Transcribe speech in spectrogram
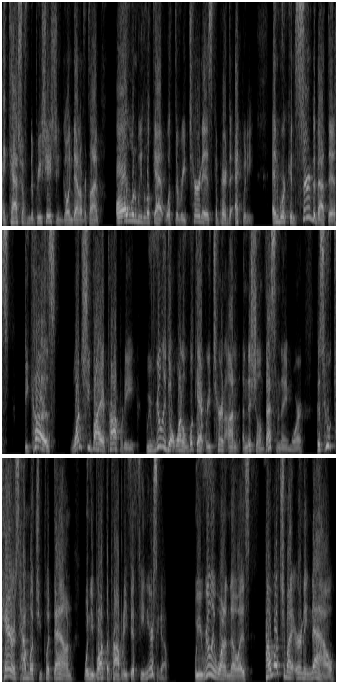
and cash flow from depreciation going down over time all when we look at what the return is compared to equity. And we're concerned about this because once you buy a property, we really don't want to look at return on initial investment anymore because who cares how much you put down when you bought the property 15 years ago? What you really want to know is how much am I earning now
